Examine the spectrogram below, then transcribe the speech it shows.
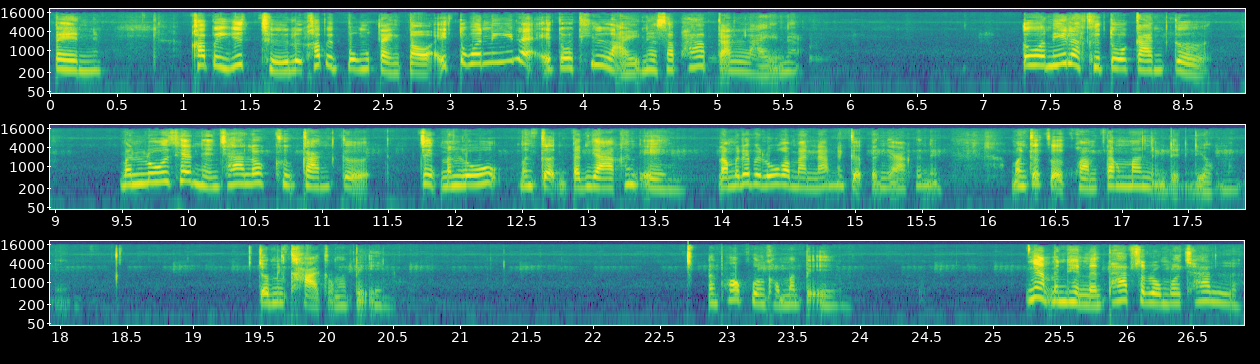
เป็น เข้าไปยึดถือหรือเข้าไปปรุงแต่งต่อ ไอ้ตัวนี้แหละไอ้ตัวที่ไหลเนี่ยสภาพการไหลเนี่ยตัวนี้แหละคือตัวการเกิด มันรู้เช่นเห็นชาติแล้วคือการเกิด จิตมันรู้มันเกิดปัญญาขึ้นเอง เราไม่ได้ไปรู้กับมันนะ มันเกิดปัญญาขึ้นเองมันก็เกิดความตั้งมั่นอย่างเด็ดเดี่ยวมันเองจนมันขาดของมันไปเองมันพ่อพูนของมันไปเอง เนี่ยมันเห็นเหมือนภาพสโลโมชั่นเลย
